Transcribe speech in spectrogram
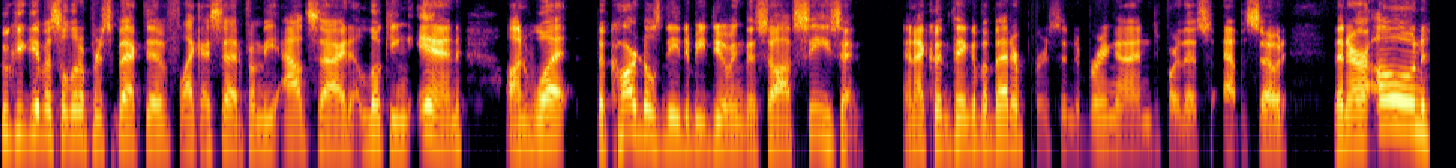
who could give us a little perspective, like I said, from the outside looking in on what the Cardinals need to be doing this offseason. And I couldn't think of a better person to bring on for this episode than our own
